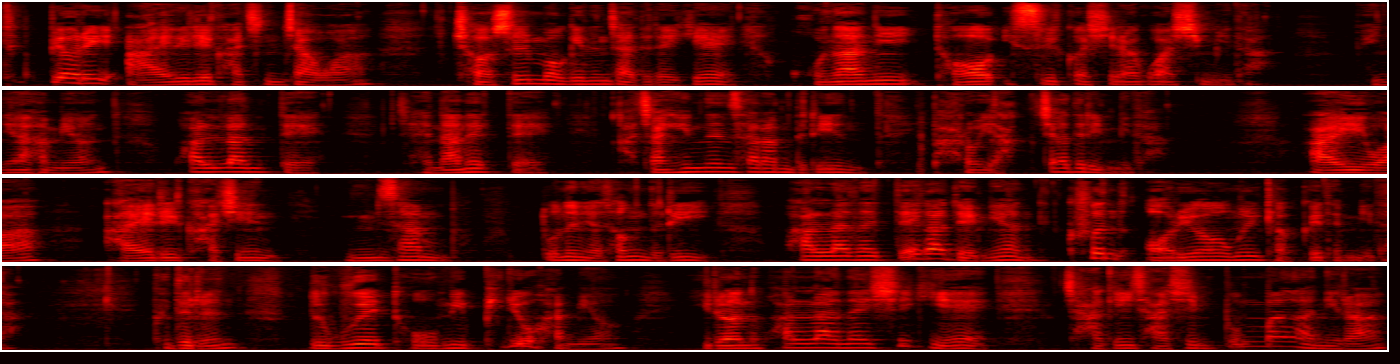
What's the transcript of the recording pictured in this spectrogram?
특별히 아이를 가진 자와 젖을 먹이는 자들에게 고난이 더 있을 것이라고 하십니다. 왜냐하면 환란 때, 재난의 때 가장 힘든 사람들인 바로 약자들입니다. 아이와 아이를 가진 임산부 또는 여성들이 환란의 때가 되면 큰 어려움을 겪게 됩니다. 그들은 누구의 도움이 필요하며 이런 환란의 시기에 자기 자신뿐만 아니라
